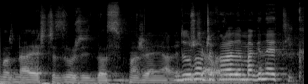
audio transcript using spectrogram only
można jeszcze zużyć do smażenia. Ale nie Dużą czekoladę za- Magnetic.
